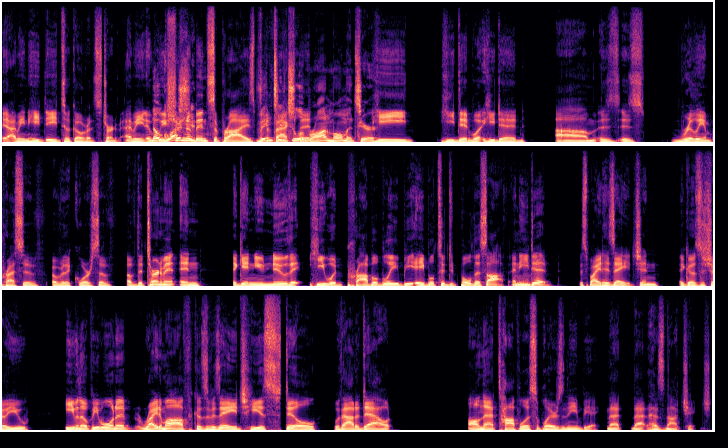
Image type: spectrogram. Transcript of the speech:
I mean, he he took over this tournament. I mean, No we shouldn't have been surprised. Vintage LeBron moments here. he he did what he did um, is is really impressive over the course of of the tournament. And again, you knew that he would probably be able to pull this off, and he did, despite his age. And it goes to show you, even though people want to write him off because of his age, he is still, without a doubt, on that top list of players in the NBA. That that has not changed.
